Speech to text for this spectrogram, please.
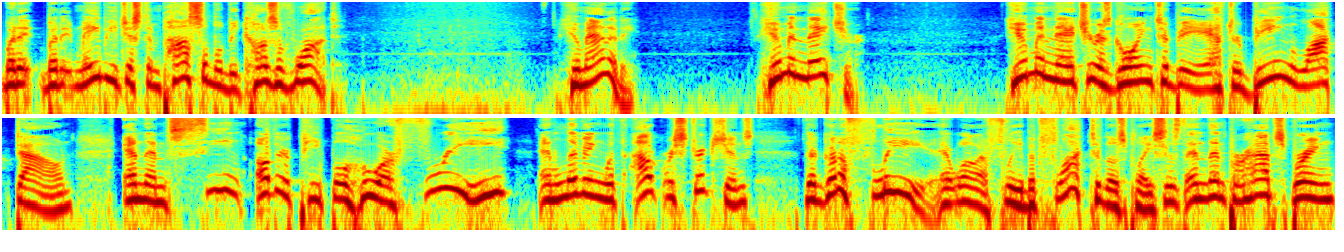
but it, but it may be just impossible because of what? Humanity. Human nature. Human nature is going to be after being locked down and then seeing other people who are free and living without restrictions they're going to flee, eh, well, not flee, but flock to those places and then perhaps bring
